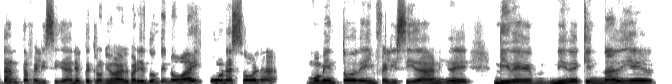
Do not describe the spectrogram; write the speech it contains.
tanta felicidad en el Petronio Álvarez, donde no hay una sola momento de infelicidad ni de, ni de, ni de que nadie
